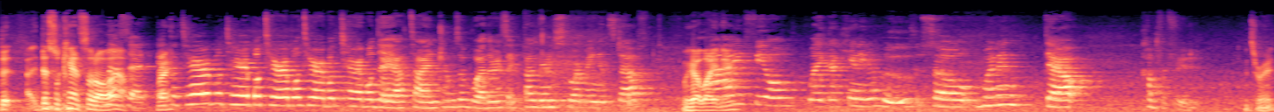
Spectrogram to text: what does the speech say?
the this will cancel it all Listen, out, right? it's a terrible, terrible, terrible, terrible, terrible day outside in terms of weather. It's like thunderstorming and stuff. We got lightning. I feel like I can't even move. So when in doubt, comfort food. That's right.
